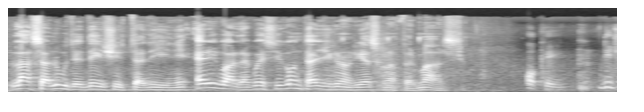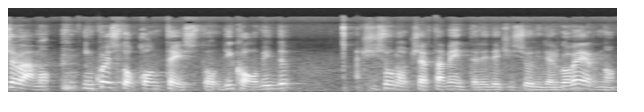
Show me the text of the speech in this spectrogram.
la salute dei cittadini e riguarda questi contagi che non riescono a fermarsi. Ok, dicevamo, in questo contesto di Covid ci sono certamente le decisioni del governo,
